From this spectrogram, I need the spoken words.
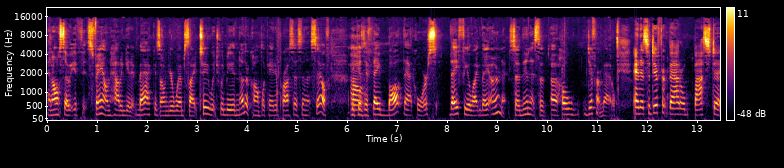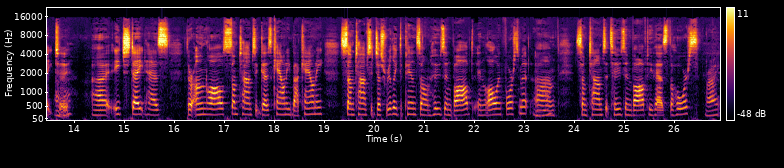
And also, if it's found, how to get it back is on your website too, which would be another complicated process in itself. Because Oh. if they bought that horse, they feel like they own it. So then it's a, a whole different battle. And it's a different battle by state too. Uh, each state has their their own laws. Sometimes it goes county by county. Sometimes it just really depends on who's involved in law enforcement. Mm-hmm. Um, sometimes it's who's involved who has the horse. Right.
